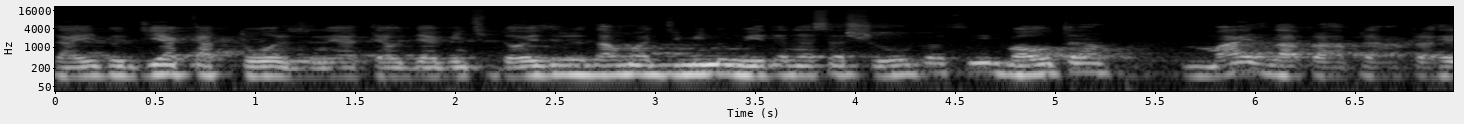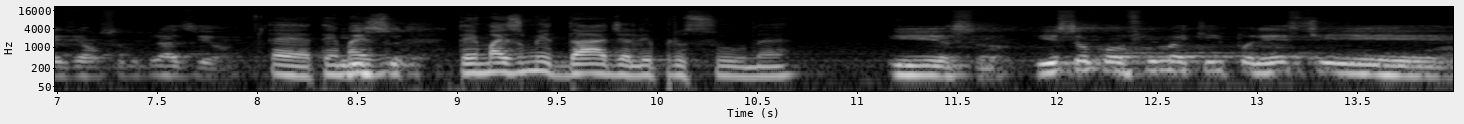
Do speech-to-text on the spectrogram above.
daí do dia 14 né, até o dia 22, ele dá uma diminuída nessas chuvas e volta mais lá para a região sul do Brasil. É, tem mais, isso, tem mais umidade ali para o sul, né? Isso. Isso eu confirmo aqui por este,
